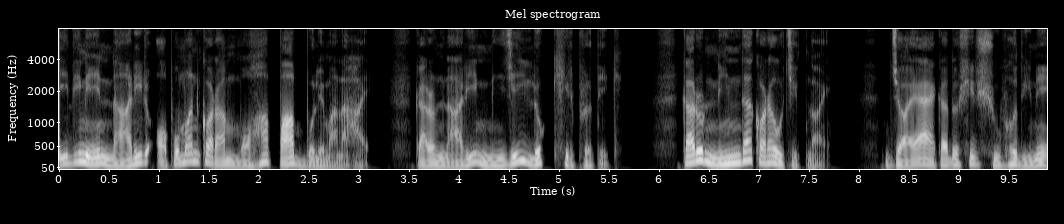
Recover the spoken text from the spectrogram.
এই দিনে নারীর অপমান করা মহাপাপ বলে মানা হয়, কারণ নারী নিজেই লক্ষ্মীর প্রতীক। কারণ নিন্দা করা উচিত নয়। জয়া একাদশীর শুভ দিনে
